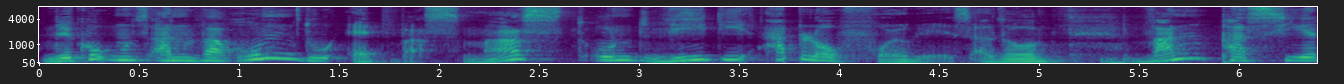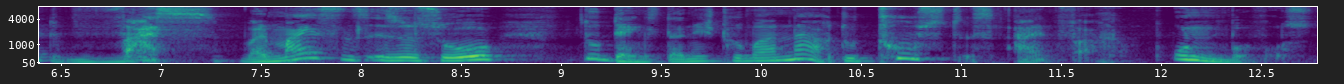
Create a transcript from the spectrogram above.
Und wir gucken uns an, warum du etwas machst und wie die Ablauffolge ist. Also wann passiert was? Weil meistens ist es so, du denkst da nicht drüber nach, du tust es einfach unbewusst.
